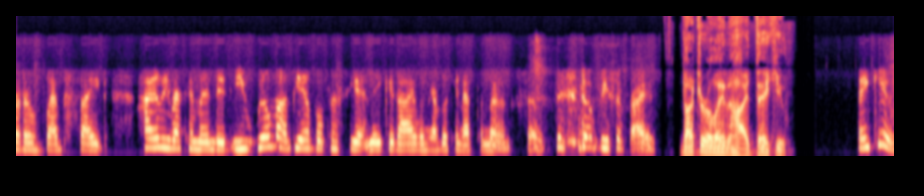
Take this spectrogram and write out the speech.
sort of website highly recommended. You will not be able to see it naked eye when you're looking at the moon, so don't be surprised. Dr. Elaina Hyde, thank you. Thank you.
